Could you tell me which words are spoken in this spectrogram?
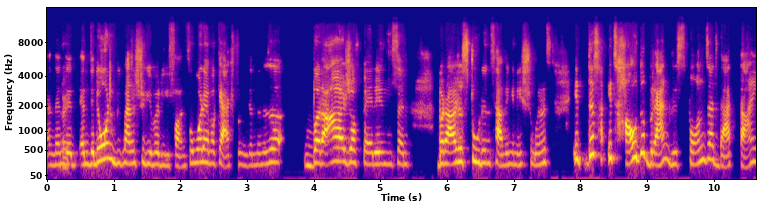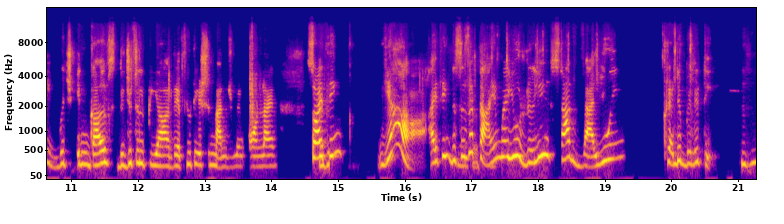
and then right. they and they don't manage to give a refund for whatever cash reason. Then there's a barrage of parents and barrage of students having an issue and it's it this it's how the brand responds at that time which engulfs digital pr reputation management online so i think yeah i think this is a time where you really start valuing credibility. Mm-hmm.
